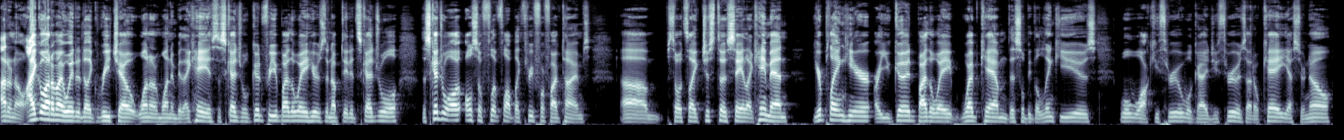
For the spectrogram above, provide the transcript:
I don't know. I go out of my way to like reach out one on one and be like, "Hey, is the schedule good for you? By the way, here's an updated schedule. The schedule also flip flop like three, four, five times. Um, so it's like just to say like, "Hey, man, you're playing here. Are you good? By the way, webcam. This will be the link you use. We'll walk you through. We'll guide you through. Is that okay? Yes or no?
